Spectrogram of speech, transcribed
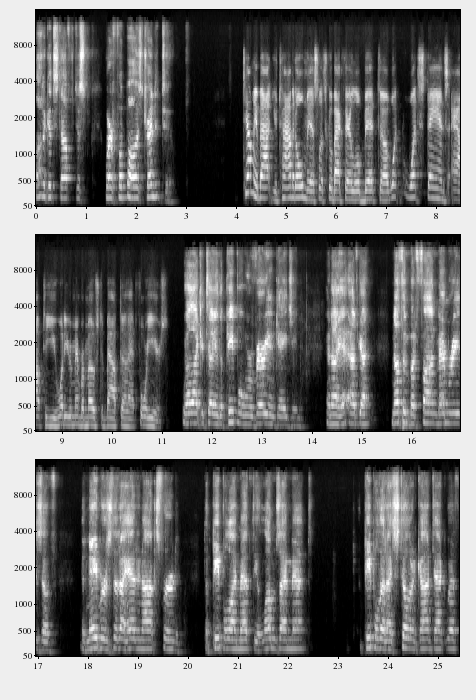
a lot of good stuff. Just where football is trended to. Tell me about your time at Ole Miss. Let's go back there a little bit. Uh, what what stands out to you? What do you remember most about uh, that four years? Well, I can tell you the people were very engaging, and I I've got nothing but fond memories of the neighbors that I had in Oxford, the people I met, the alums I met, people that I still are in contact with.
